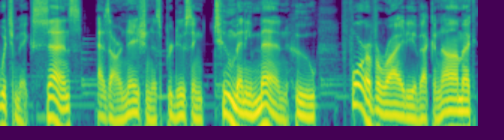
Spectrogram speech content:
which makes sense as our nation is producing too many men who, for a variety of economic,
